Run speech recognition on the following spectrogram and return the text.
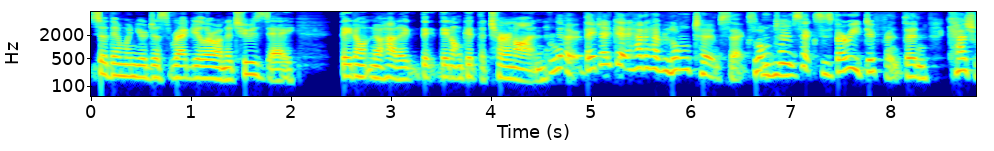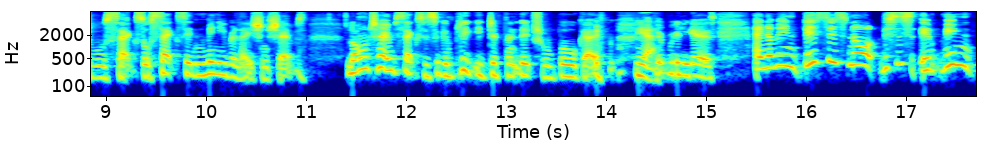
So then when you're just regular on a Tuesday, they don't know how to they, they don't get the turn on. No, they don't get how to have long term sex. Long term sex is very different than casual sex or sex in mini relationships. Long term sex is a completely different literal ballgame. Yeah. it really is. And I mean, this is not, this is, I mean,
